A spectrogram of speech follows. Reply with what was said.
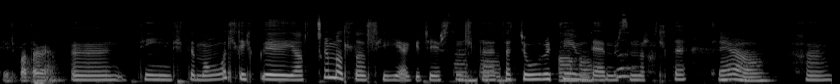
Тэгж бодог юм. Аа тийм гэхдээ Монголд ихгүй явчих юм бол хийя гэж ярьсан л та. За чи өөрөө тийм Аха. амар сонирхолтой. Тийм. Хаа.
